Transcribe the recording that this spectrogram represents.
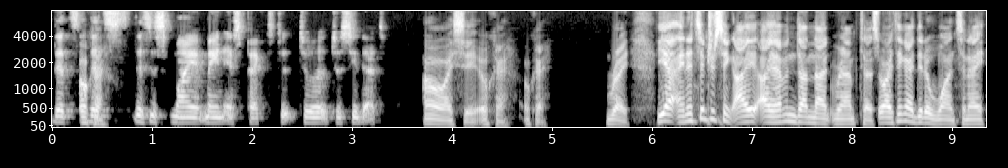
That's okay. that's this is my main aspect to to to see that. Oh, I see. Okay. Okay. Right. Yeah, and it's interesting. I, I haven't done that ramp test, or I think I did it once, and I,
